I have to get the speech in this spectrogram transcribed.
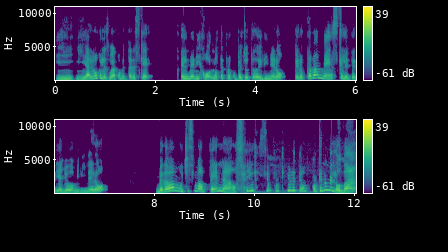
Y, y algo que les voy a comentar es que él me dijo, no te preocupes, yo te doy dinero, pero cada mes que le pedía yo mi dinero, me daba muchísima pena. O sea, yo decía, ¿por qué yo le tengo, por qué no me lo da?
